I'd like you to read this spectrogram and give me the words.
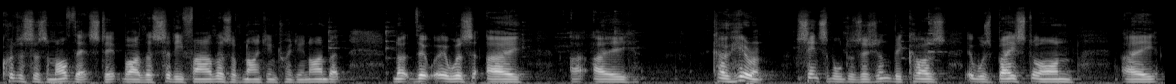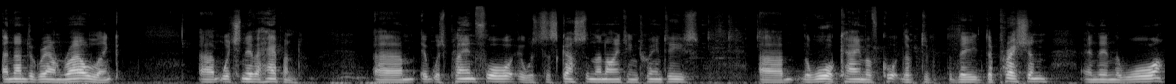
criticism of that step by the city fathers of 1929, but no, it was a, a, a, coherent, sensible decision because it was based on a, an underground rail link, um, which never happened. Um, it was planned for, it was discussed in the 1920s. Um, the war came, of course, the, the Depression and then the war.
